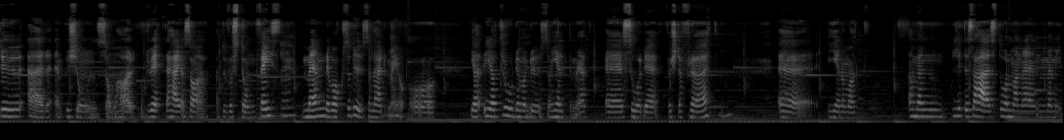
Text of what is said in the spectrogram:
du är en person som har, du vet det här jag sa att du var stoneface. Mm. Men det var också du som lärde mig och, jag, jag tror det var du som hjälpte mig att eh, så det första fröet Mm. eh, genom att ja men lite så här Stålmannen med min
